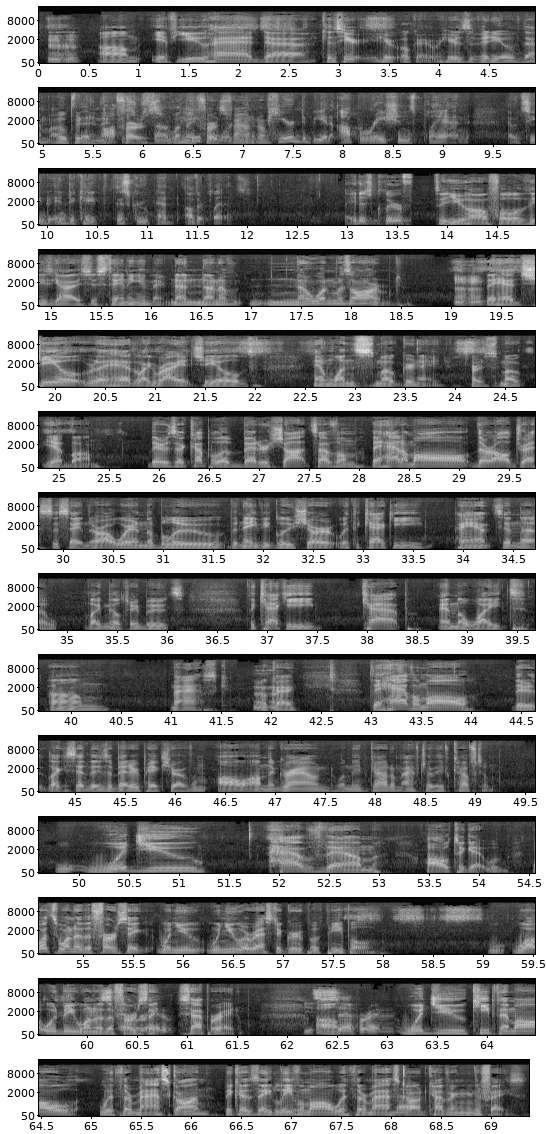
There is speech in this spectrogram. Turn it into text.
Mm-hmm. Um, if you had, because here, here, okay, here's the video of them opening that it first when they first found that them. appeared to be an operations plan that would seem to indicate that this group had other plans. It is clear. It's a U-Haul full of these guys just standing in there. None, none of, no one was armed. They had shield, they had like riot shields, and one smoke grenade or smoke, yeah, bomb. There's a couple of better shots of them. They had them all. They're all dressed the same. They're all wearing the blue, the navy blue shirt with the khaki pants and the like military boots, the khaki cap and the white um, mask. Mhm. Okay, they have them all. There, like I said, there's a better picture of them all on the ground when they've got them after they've cuffed them. W- would you have them all together? What's one of the first thing when you when you arrest a group of people? What would be one of the first things? Separate them. You Um, separate 'em. Would you keep them all with their mask on because they leave them all with their mask No. on, covering their face?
